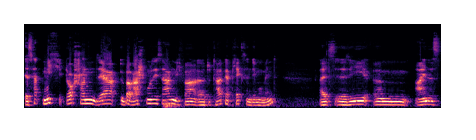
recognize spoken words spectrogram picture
Es hat mich doch schon sehr überrascht, muss ich sagen. Ich war äh, total perplex in dem Moment, als äh, sie ähm, eines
